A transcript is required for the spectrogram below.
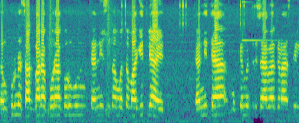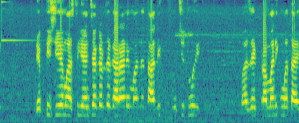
संपूर्ण सातबारा कोरा करू म्हणून त्यांनी सुद्धा मतं मागितली आहेत त्यांनी त्या मुख्यमंत्री साहेबाकडे असतील डेप्टी सी एम असतील यांच्याकडे जर गाराने मान्यता अधिक उचित होईल. माझं एक प्रामाणिक मत आहे.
